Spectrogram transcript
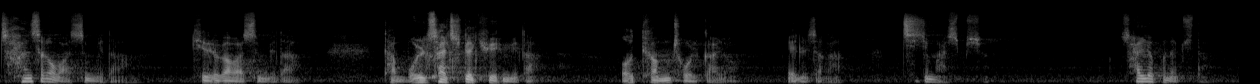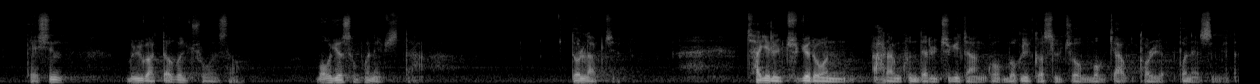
찬스가 왔습니다. 기회가 왔습니다. 다 몰살시킬 기회입니다. 어떻게 하면 좋을까요? 엘리자가 치지 마십시오. 살려 보냅시다. 대신 물과 떡을 주어서 먹여서 보냅시다. 놀랍죠? 자기를 죽이러 온 아람 군대를 죽이지 않고 먹을 것을 주어 먹게 하고 돌려 보냈습니다.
